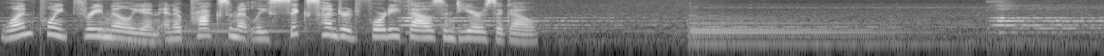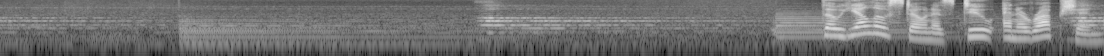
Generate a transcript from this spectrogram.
1.3 million and approximately 640,000 years ago. Though Yellowstone is due an eruption,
